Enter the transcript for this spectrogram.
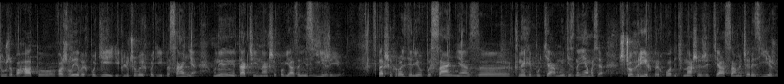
дуже багато важливих подій і ключових подій Писання, вони так чи інакше пов'язані з їжею. З перших розділів Писання з е, книги буття ми дізнаємося, що гріх приходить в наше життя саме через їжу.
